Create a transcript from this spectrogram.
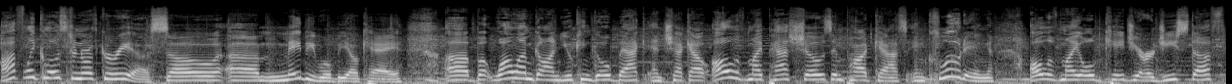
awfully close to North Korea, so um, maybe we'll be okay. Uh, but while I'm gone, you can go back and check out all of my past shows and podcasts, including all of my old KGRG stuff.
